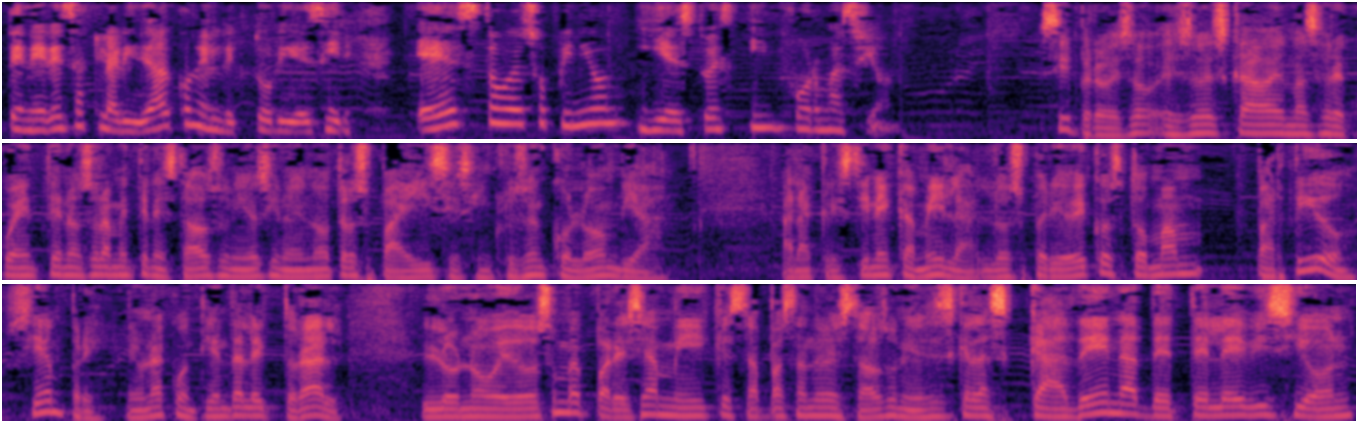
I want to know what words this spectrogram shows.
tener esa claridad con el lector y decir, esto es opinión y esto es información. Sí, pero eso, eso es cada vez más frecuente, no solamente en Estados Unidos, sino en otros países, incluso en Colombia. Ana Cristina y Camila, los periódicos toman partido siempre en una contienda electoral. Lo novedoso me parece a mí que está pasando en Estados Unidos es que las cadenas de televisión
